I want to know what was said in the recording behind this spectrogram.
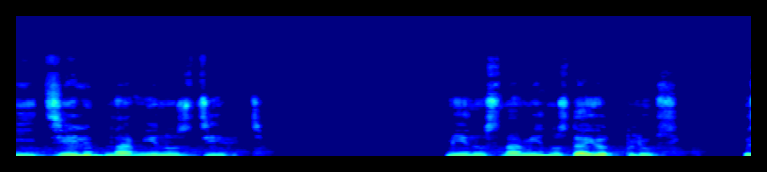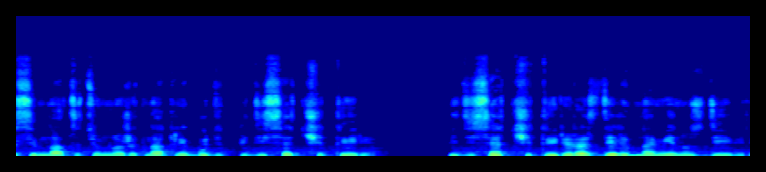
и делим на минус 9. Минус на минус дает плюс. 18 умножить на 3 будет 54. 54 разделим на минус 9.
